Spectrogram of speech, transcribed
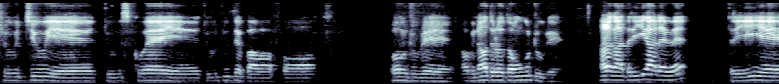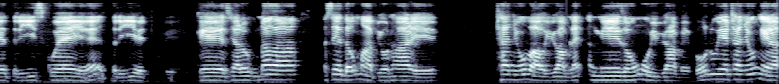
true ကျူရယ် do square ရယ် do to the power 4 ဘုံတူတယ်ဟုတ်ပြီနော်သူတို့၃ခုတူတယ်နောက်တစ်ခါ3ကလည်းပဲ3ရယ်3 square ရယ်3ရယ်တူတယ်ကဲဆရာတို့ခုနကအစင်3မှာပြောထားတယ်ထန်ညုံးပါကိုယူရမလဲအငယ်ဆုံးကိုယူရမယ်ဘုံတူရင်ထန်ညုံးငယ်တာ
